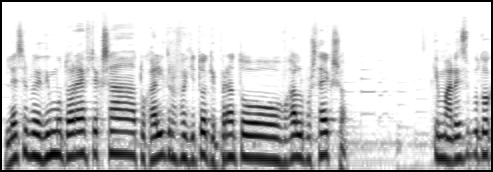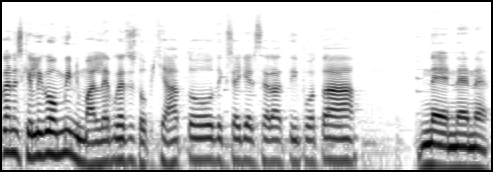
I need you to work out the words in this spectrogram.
λες ρε παιδί μου, τώρα έφτιαξα το καλύτερο φαγητό και πρέπει να το βγάλω προς τα έξω. Και μ' αρέσει που το έκανες και λίγο minimal. Έβγαζες το πιάτο, δεξιά και αριστερά τίποτα. Ναι, ναι, ναι.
